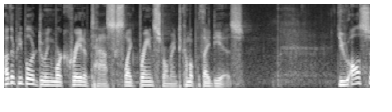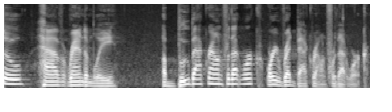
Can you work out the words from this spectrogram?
Other people are doing more creative tasks like brainstorming to come up with ideas. You also have randomly a blue background for that work or a red background for that work.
